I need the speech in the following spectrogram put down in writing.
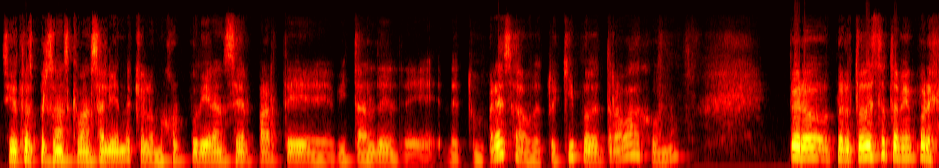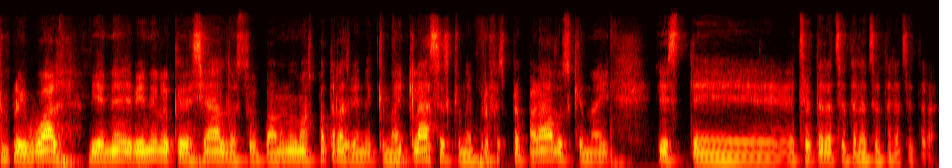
ciertas personas que van saliendo que a lo mejor pudieran ser parte vital de, tu empresa o de tu equipo de trabajo, ¿no? Pero, pero todo esto también, por ejemplo, igual, viene, viene lo que decía Aldo, esto, vámonos más para atrás, viene que no hay clases, que no hay profes preparados, que no hay, este, etcétera, etcétera, etcétera, etcétera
